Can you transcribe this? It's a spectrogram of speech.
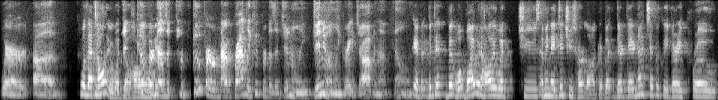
where uh, well, that's Hollywood though. Hollywood Cooper does a Cooper Bradley Cooper does a genuinely genuinely great job in that film. Okay, but but the, but why would Hollywood choose? I mean, they did choose Hurt Locker, but they're they're not typically very pro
